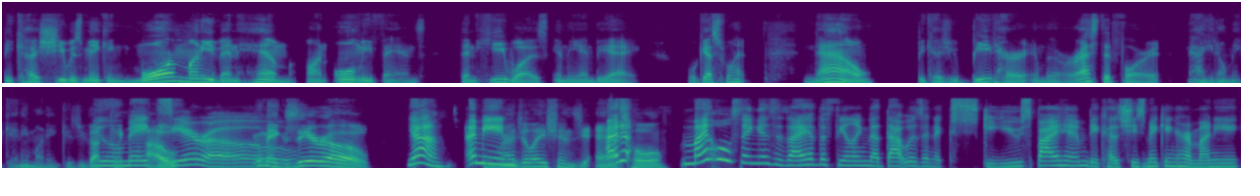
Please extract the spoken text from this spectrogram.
because she was making more money than him on OnlyFans than he was in the NBA. Well, guess what? Now, because you beat her and were arrested for it, now you don't make any money because you got You kicked make out. zero. You make zero. Yeah. I mean, Congratulations, you asshole. my whole thing is is I have the feeling that that was an excuse by him because she's making her money.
